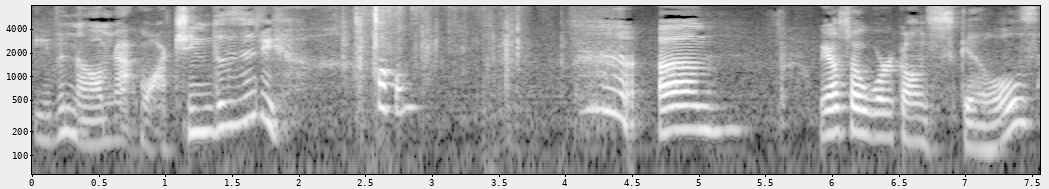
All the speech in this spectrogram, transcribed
even though I'm not watching the video. um, we also work on skills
